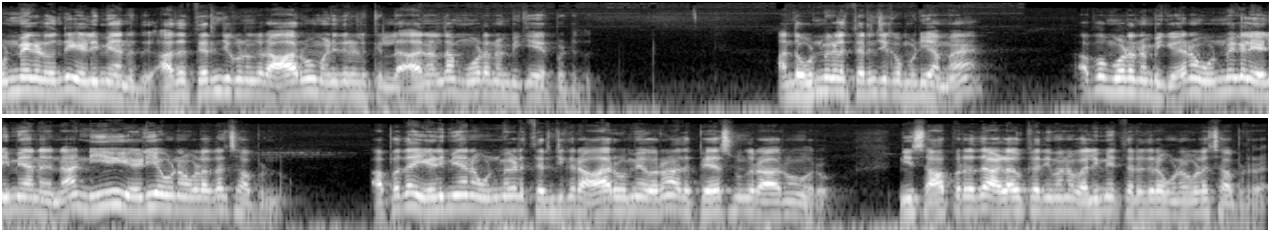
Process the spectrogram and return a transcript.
உண்மைகள் வந்து எளிமையானது. அதை தெரிஞ்சுக்கணுங்கிற ஆர்வம் மனிதர்களுக்கு இல்லை. அதனால தான் மூட நம்பிக்கை ஏற்பட்டது. அந்த உண்மைகளை தெரிஞ்சுக்க முடியாமல் அப்போ மூட நம்பிக்கை. ஏன்னா உண்மைகள் எளிமையானதுன்னா நீயும் எளிய உணவுகளை தான் சாப்பிடணும். அப்போ தான் எளிமையான உண்மைகளை தெரிஞ்சுக்கிற ஆர்வமே வரும் அதை பேசணுங்கிற ஆர்வம் வரும். நீ சாப்பிட்றது அளவுக்கு அதிகமான வலிமை தருகிற உணவுகளை சாப்பிட்ற.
